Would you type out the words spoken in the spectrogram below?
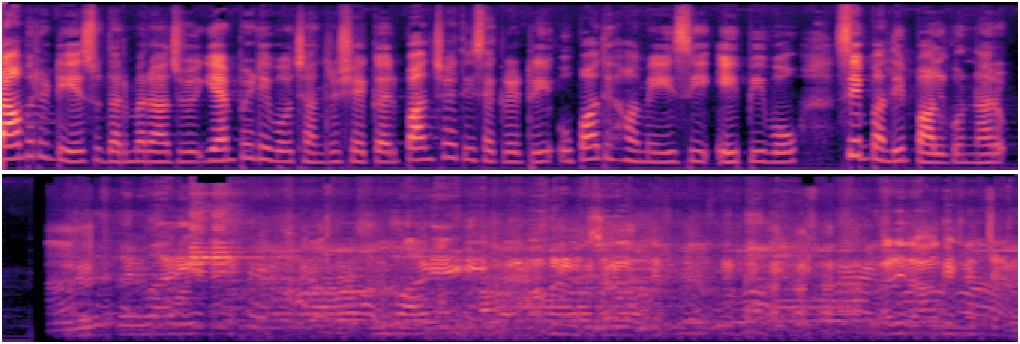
Ramareddy Yesu Dharmaraju MPDO Chandrasekhar panchayat secretary ఉపాధి హామీ ఈసీ ఏపీఓ సిబ్బంది పాల్గొన్నారు. అరే రామకృష్ణ వచ్చాడు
